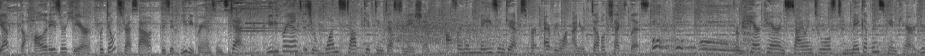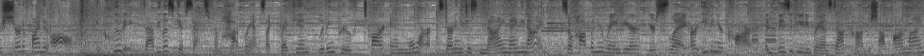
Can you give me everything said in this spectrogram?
Yep, the holidays are here, but don't stress out. Visit Beauty Brands instead. Beauty Brands is your one stop gifting destination, offering amazing gifts for everyone on your double checked list. From hair care and styling tools to makeup and skincare, you're sure to find it all, including fabulous gift sets from hot brands like Redken, Living Proof, Tarte, and more, starting at just $9.99. So hop on your reindeer, your sleigh, or even your car and visit beautybrands.com to shop online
